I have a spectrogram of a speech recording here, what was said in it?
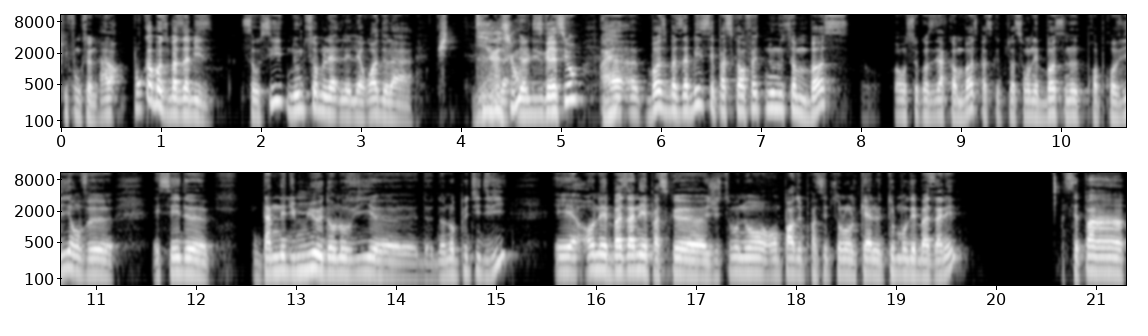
qui fonctionne. Alors, pourquoi Boss Bazabiz? Ça aussi, nous, nous sommes les, rois de la, Digression de la digression. Ouais. Euh, euh, boss Bazabiz, c'est parce qu'en fait, nous, nous sommes boss. On se considère comme boss parce que de toute façon, on est boss de notre propre vie. On veut essayer de d'amener du mieux dans nos vies, euh, dans nos petites vies. Et on est basané parce que justement, nous, on part du principe selon lequel tout le monde est basané. C'est pas un,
